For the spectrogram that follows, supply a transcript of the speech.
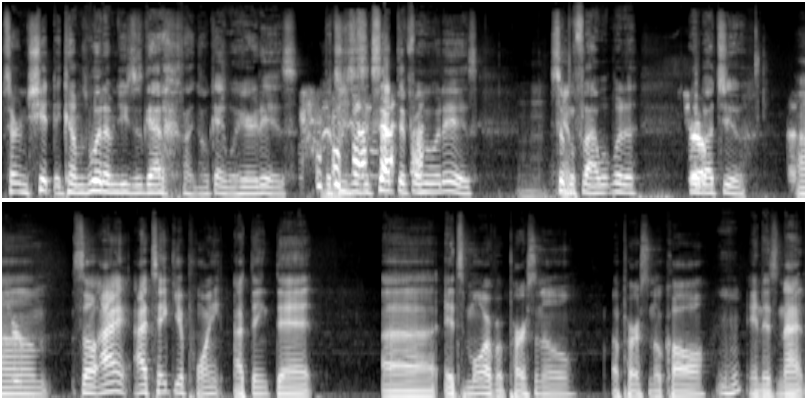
certain shit that comes with them. You just got to like, okay, well here it is, but you just accept it for who it is. Superfly, what what, what about you? Um, so I I take your point. I think that uh, it's more of a personal a personal call, and it's not.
